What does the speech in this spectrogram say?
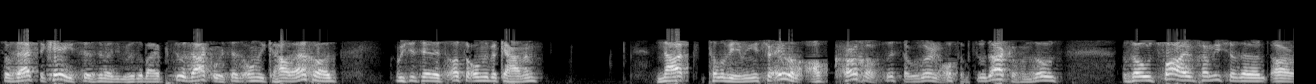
So if that's the case, says the Yehuda, by a p'tur daka where it says only kahal echad, we should say that it's also only b'kahanim, not to levi yisraelim. Al karchach, this that we're learning also p'tur daka from those those five chamisha that are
